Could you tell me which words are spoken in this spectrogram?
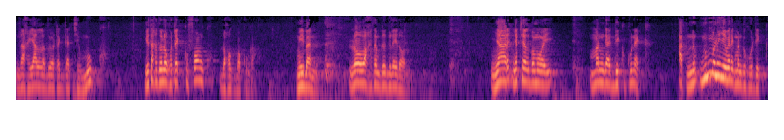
ndax yàlla du la teg gàcce mukk li tax du la ko teg ku fonk doxuk bokk nga muy benn loo wax itam dëgg lay doon ñaar ñetteel ba mooy man ngaa dékk ku nekk ak na nu mën a ñëwee rek mën nga koo dékk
